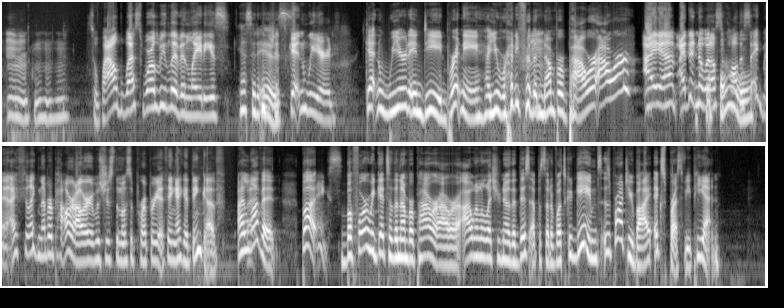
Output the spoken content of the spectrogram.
mm-hmm, mm-hmm. It's a wild west world we live in, ladies. yes, it is. It's getting weird. Getting weird indeed. Brittany, are you ready for the hmm. number power hour? I am. I didn't know what else to call Oh. this segment. I feel like number power hour was just the most appropriate thing I could think of. I love it. But Thanks. before we get to the number power hour, I want to let you know that this episode of What's Good Games is brought to you by ExpressVPN.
